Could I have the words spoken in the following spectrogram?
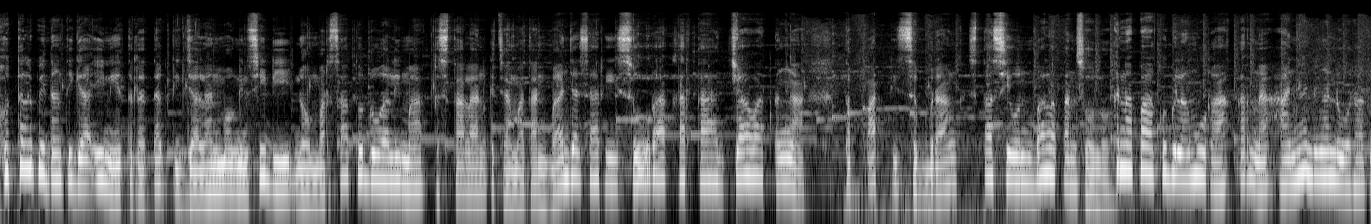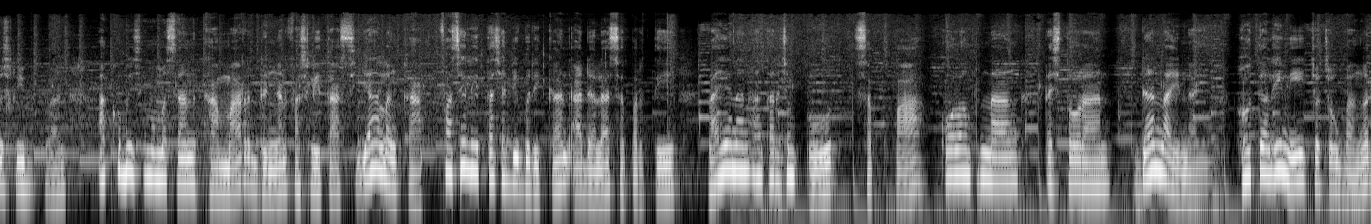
Hotel bidang 3 ini terletak di Jalan Mongin Sidi nomor 125 Kestalan Kecamatan Banjarsari, Surakarta, Jawa Tengah, tepat di seberang stasiun balapan Solo. Kenapa aku bilang murah? Karena hanya dengan 200 ribuan aku bisa memesan kamar dengan fasilitas yang lengkap. Fasilitas yang diberikan adalah seperti layanan antar jemput, spa, kolam renang, restoran, dan lain-lain. Hotel ini cocok banget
